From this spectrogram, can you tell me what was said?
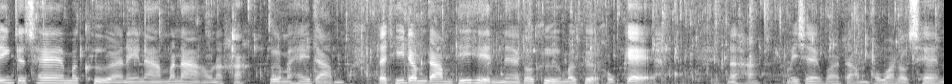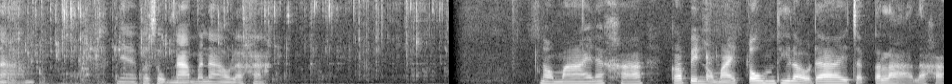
ติ้งจะแช่มะเขือในน้ำมะนาวนะคะ เพื่อไม่ให้ดำแต่ที่ดำๆที่เห็นเนี่ยก็คือมะเขือเขาแก่นะคะ ไม่ใช่ว่าดำเพราะว่าเราแช่น้ำเนี่ยผสมน้ำมะนาวแล้วค่ะ หน่อไม้นะคะ ก็เป็นหน่อไม้ต้มที่เราได้จากตลาดละค่ะ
